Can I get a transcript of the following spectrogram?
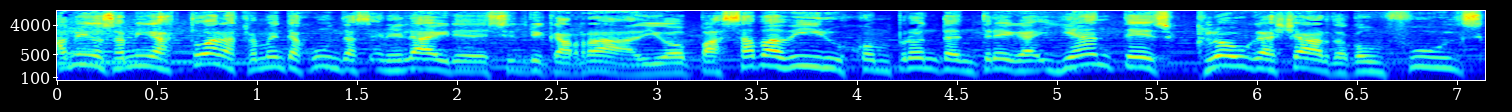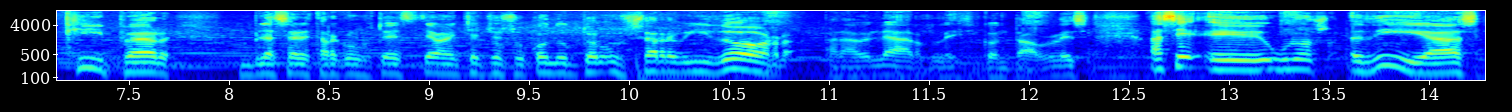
Amigos, amigas, todas las tormentas juntas en el aire de Cítrica Radio. Pasaba Virus con pronta entrega y antes Chloe Gallardo con Full Keeper un placer estar con ustedes, Esteban Chacho, su conductor, un servidor para hablarles y contarles. Hace eh, unos días,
